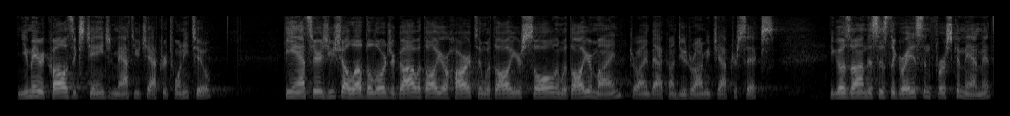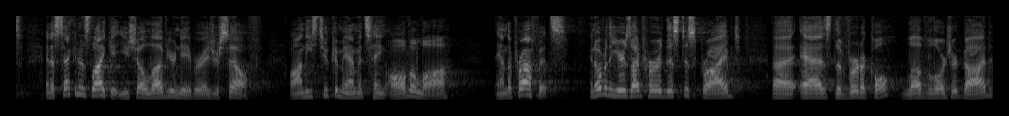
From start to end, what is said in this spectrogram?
And you may recall his exchange in Matthew chapter 22. He answers, You shall love the Lord your God with all your heart and with all your soul and with all your mind, drawing back on Deuteronomy chapter 6. He goes on, This is the greatest and first commandment. And a second is like it You shall love your neighbor as yourself. On these two commandments hang all the law and the prophets. And over the years, I've heard this described uh, as the vertical, love the Lord your God,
